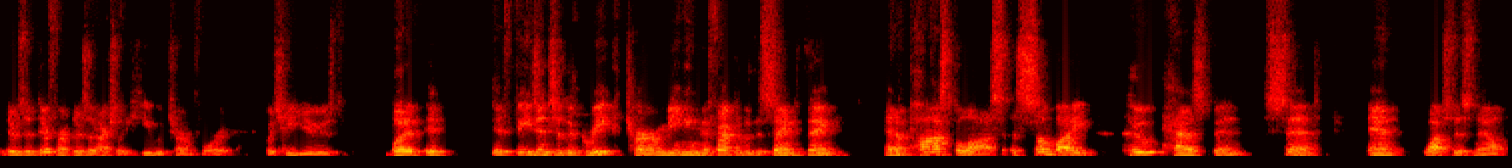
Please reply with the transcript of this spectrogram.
There's a different. There's an, actually Hebrew term for it, which he used, but it it it feeds into the Greek term, meaning effectively the same thing. An apostolos, somebody who has been sent and watch this now,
